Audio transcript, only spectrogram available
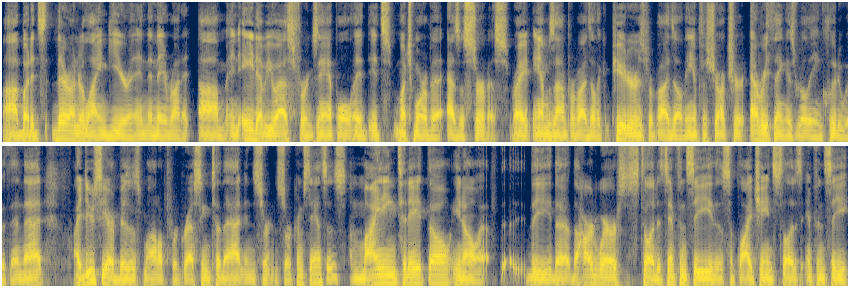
uh, but it's their underlying gear and, and they run it. Um, in AWS, for example, it, it's much more of a as a service, right? Amazon provides all the computers, provides all the infrastructure. Everything is really included within that. I do see our business model progressing to that in certain circumstances. Mining to date, though, you know, the the the hardware is still at its infancy, the supply chain still at its infancy.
